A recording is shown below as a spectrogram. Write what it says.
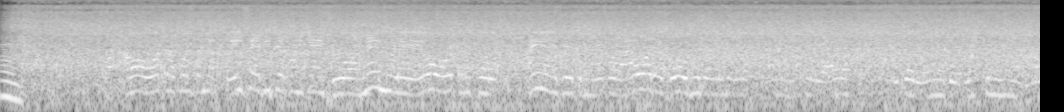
હમ આવા વોટરફોલ તમને પૈસા દીધે પણ ક્યાંય જોવા નહીં મળે એવો વોટરફોલ અહીંયા છે તમે એકવાર આવો ને બહુ મજા આવી આવે. દર્શન નહીં છે.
